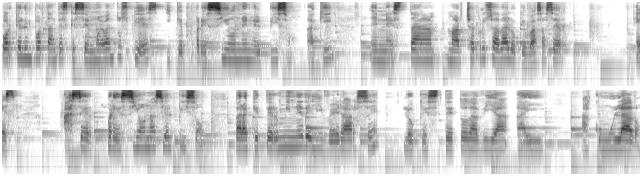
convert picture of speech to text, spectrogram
Porque lo importante es que se muevan tus pies y que presionen el piso. Aquí, en esta marcha cruzada, lo que vas a hacer es hacer presión hacia el piso para que termine de liberarse lo que esté todavía ahí acumulado.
